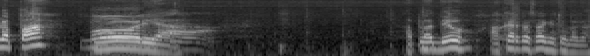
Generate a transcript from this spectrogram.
बाप्पा. मोर्या. आपला देव आकार कसा घेतो बघा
